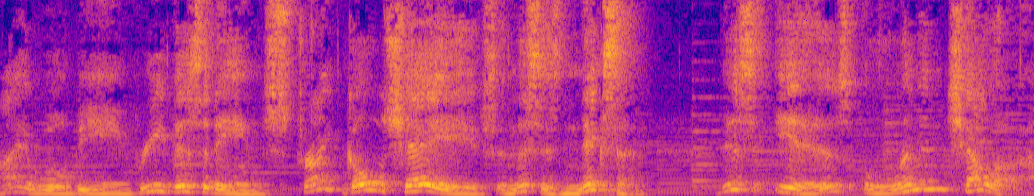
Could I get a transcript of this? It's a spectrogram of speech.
I will be revisiting Strike Gold Shaves, and this is Nixon. This is Limoncello,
